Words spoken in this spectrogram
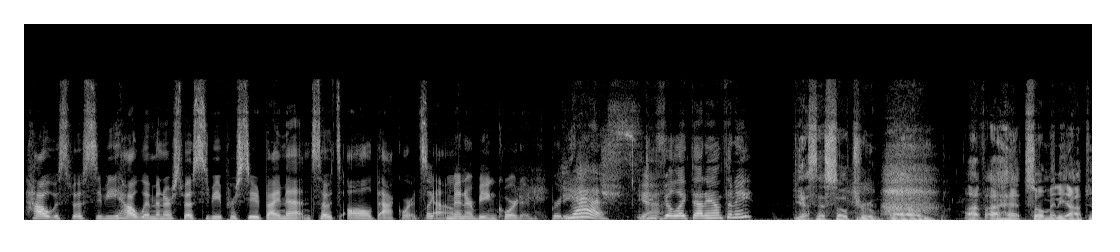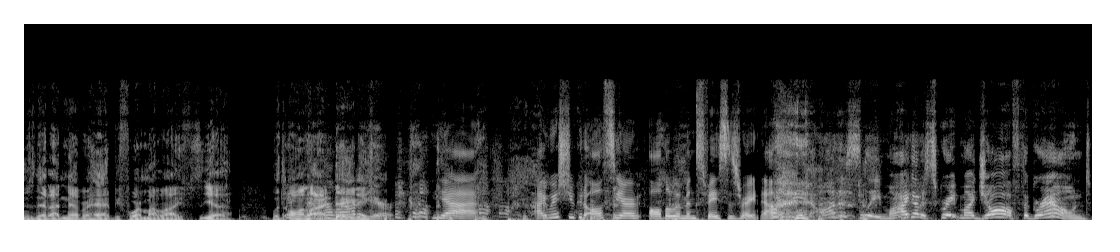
how it was supposed to be, how women are supposed to be pursued by men. So it's all backwards like now. men are being courted. Pretty Yes. much. Do you feel like that, Anthony? yes, that's so true. Um, I've I had so many options that I never had before in my life. Yeah, with the online hell outta dating. here. Yeah. I wish you could all see our, all the women's faces right now. Honestly, my, I got to scrape my jaw off the ground.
